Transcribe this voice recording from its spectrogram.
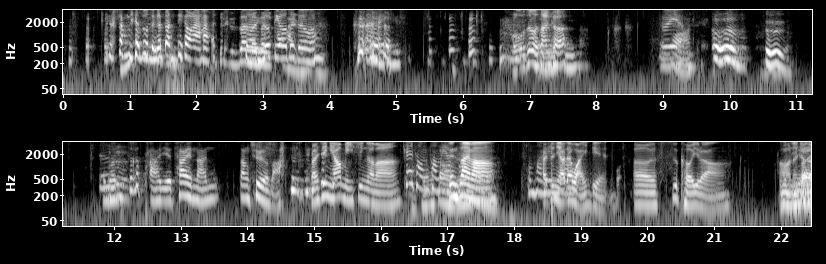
这个上面的路整个断掉啦！一直在所以说丢这个吗？我我这有三颗，对呀，我们这个塔也太难上去了吧？繁星，你要迷信了吗？可以从旁边。现在吗？从旁边。还是你要再？晚一点？呃，是可以了啊。好，你了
